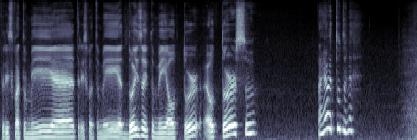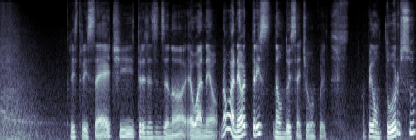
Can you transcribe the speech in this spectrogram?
346, 346, 286 é o, tor é o torso. Na real é tudo, né? 337, 319 é o anel. Não, o anel é 3. Não, 27 alguma coisa. Vou pegar um torso.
